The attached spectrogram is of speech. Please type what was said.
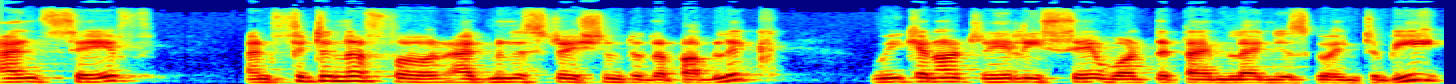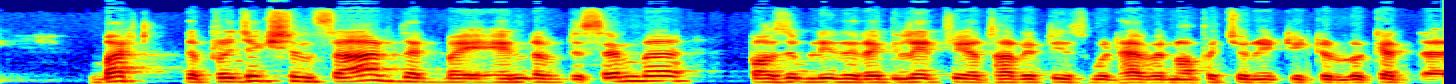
and safe and fit enough for administration to the public. We cannot really say what the timeline is going to be, but the projections are that by end of December, possibly the regulatory authorities would have an opportunity to look at the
